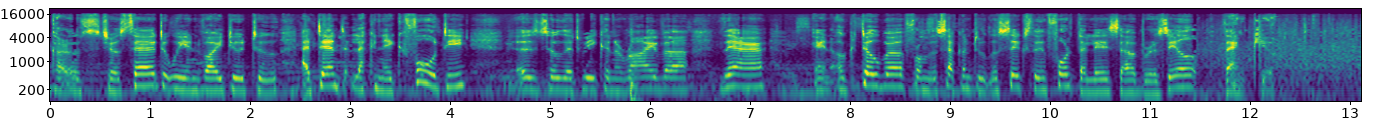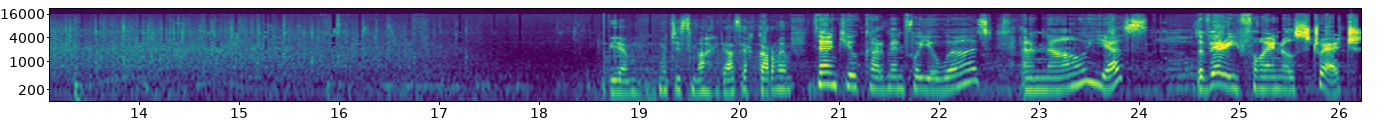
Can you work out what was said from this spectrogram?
Carlos just said, we invite you to attend LACNIC 40 uh, so that we can arrive uh, there in October from the 2nd to the 6th in Fortaleza, Brazil. Thank you. Bien, muchísimas gracias, Carmen. Thank you, Carmen, for your words. And now, yes, the very final stretch.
